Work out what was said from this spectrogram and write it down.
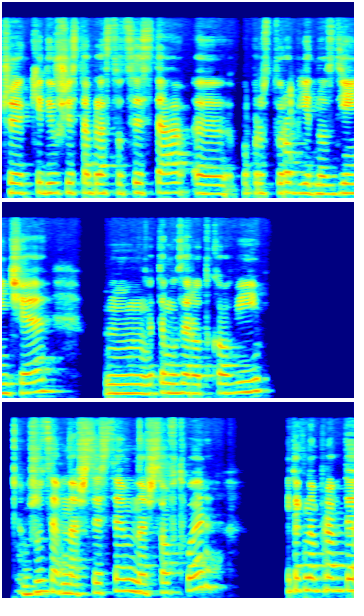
czy kiedy już jest ta blastocysta, e, po prostu robi jedno zdjęcie mm, temu zarodkowi, wrzuca w nasz system, nasz software i tak naprawdę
